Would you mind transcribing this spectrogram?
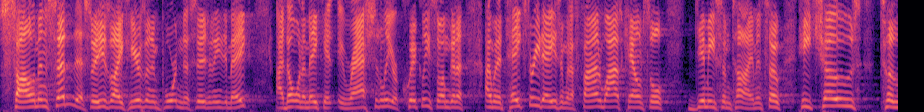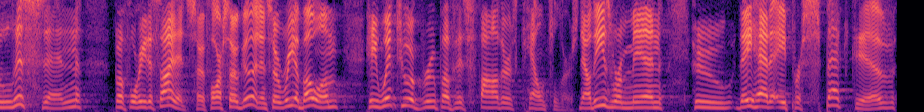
Solomon said this. So he's like, here's an important decision I need to make. I don't want to make it irrationally or quickly, so I'm going to I'm going to take 3 days. I'm going to find wise counsel. Give me some time. And so he chose to listen before he decided. So far so good. And so Rehoboam, he went to a group of his father's counselors. Now these were men who they had a perspective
